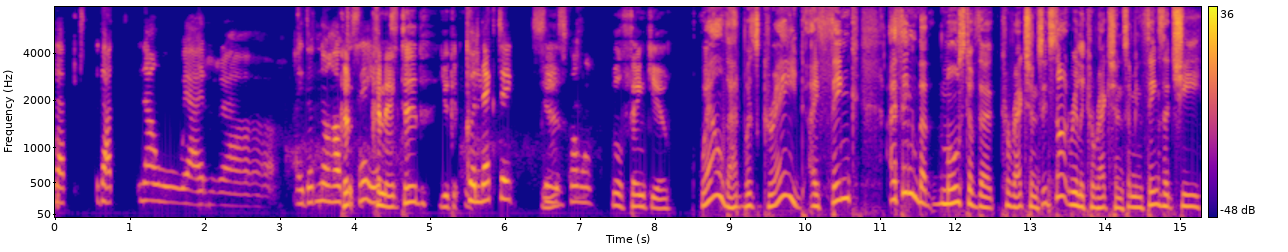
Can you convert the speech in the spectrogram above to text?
that that now we are. Uh, I don't know how to Con- say it. connected. You can. Connected. Sí, Yeah. es. Well, thank you. Well, that was great. I think I think that most of the corrections, it's not really corrections. I mean, things that she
